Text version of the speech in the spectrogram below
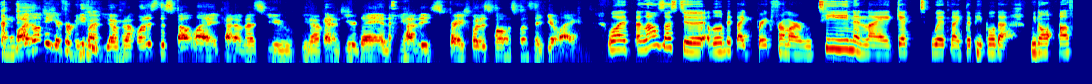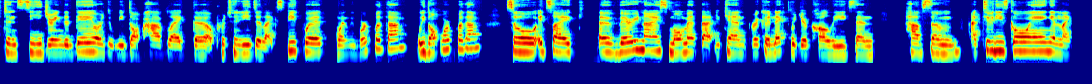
And well, I'd love to hear from anyone, you know, kind of what has this felt like kind of as you, you know, kind of do your day and then you have these breaks. What does Wellness Wednesday feel like? Well, it allows us to a little bit like break from our routine and like get with like the people that we don't often see during the day or that we don't have like the opportunity to like speak with when we work with them. We don't work with them. So it's like a very nice moment that you can reconnect with your colleagues and have some activities going and like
